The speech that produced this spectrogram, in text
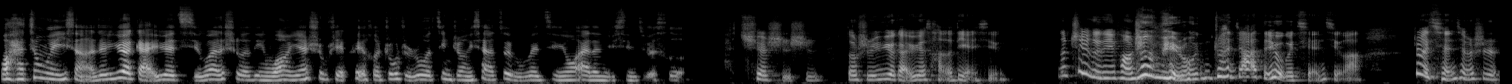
哇，这么一想，这越改越奇怪的设定，王语嫣是不是也可以和周芷若竞争一下最不被金庸爱的女性角色？确实是。都是越改越惨的典型。那这个地方，这个美容专家得有个前情啊。这个前情是，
